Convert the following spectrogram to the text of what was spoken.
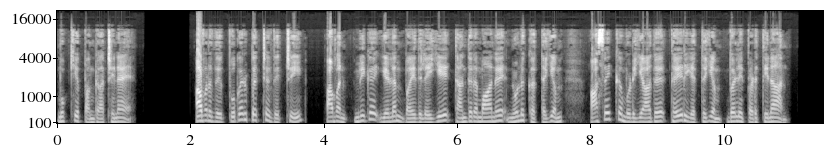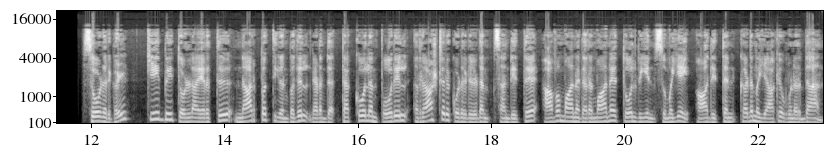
முக்கிய பங்காற்றின. அவரது புகழ்பெற்ற வெற்றி அவன் மிக இளம் வயதிலேயே தந்திரமான நுணுக்கத்தையும் அசைக்க முடியாத தைரியத்தையும் வெளிப்படுத்தினான். சோழர்கள் கிபி தொள்ளாயிரத்து நாற்பத்தி ஒன்பதில் நடந்த தக்கோலம் போரில் ராஷ்டிரகூடர்களிடம் சந்தித்த அவமானகரமான தோல்வியின் சுமையை ஆதித்தன் கடுமையாக உணர்ந்தான்.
